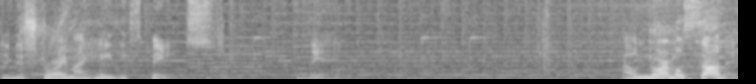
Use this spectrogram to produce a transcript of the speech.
to destroy my hazy sphinx. Then I'll normal summon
